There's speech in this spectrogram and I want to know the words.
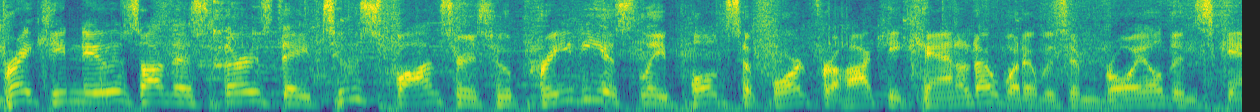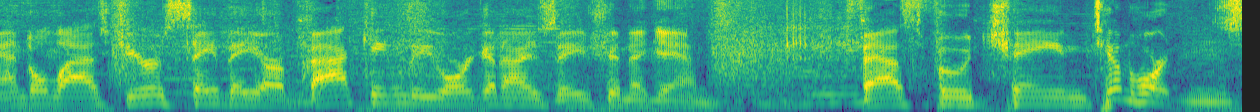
Breaking news on this Thursday two sponsors who previously pulled support for Hockey Canada when it was embroiled in scandal last year say they are backing the organization again. Fast food chain Tim Hortons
